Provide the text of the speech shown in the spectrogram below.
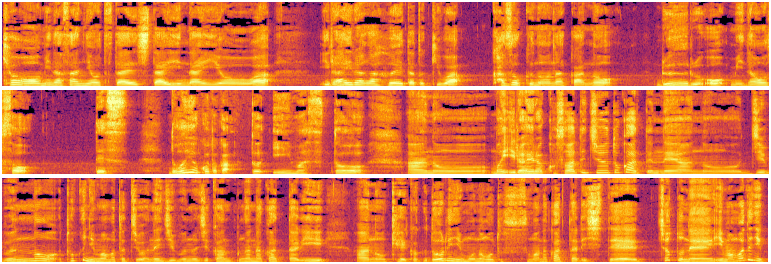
今日皆さんにお伝えしたい内容はイライラが増えた時は家族の中のルールを見直そうです。どういうことかと言いますと、あの、まあ、イライラ子育て中とかってね、あの、自分の、特にママたちはね、自分の時間がなかったり、あの、計画通りに物事進まなかったりして、ちょっとね、今までに比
